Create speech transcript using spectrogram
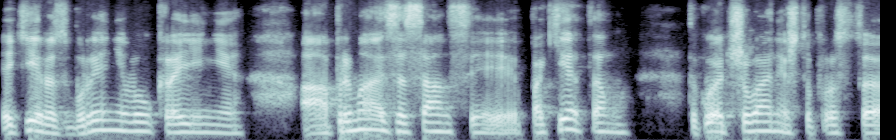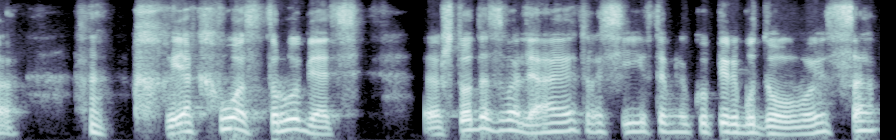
какие разбурения в украине а прымаются санкции пакетом. Такое отчувание что просто як хвост рубяць что дазваляет россии в тым ліку перебудоўваецца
